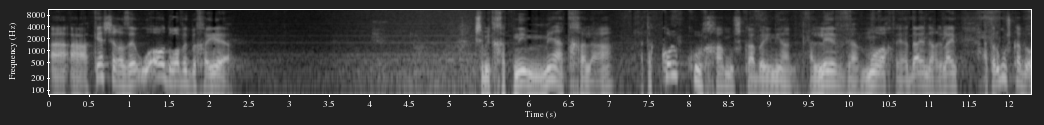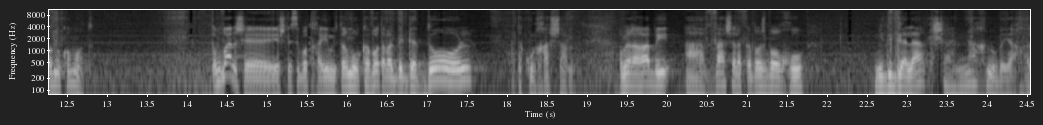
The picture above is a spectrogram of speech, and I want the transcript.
הקשר הזה הוא עוד רובד בחייה. כשמתחתנים מההתחלה, אתה כל כולך מושקע בעניין. הלב והמוח והידיים והרגליים, אתה לא מושקע בעוד מקומות. כמובן שיש נסיבות חיים יותר מורכבות, אבל בגדול, אתה כולך שם. אומר הרבי, האהבה של הקדוש ברוך הוא מתגלה כשאנחנו ביחד.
